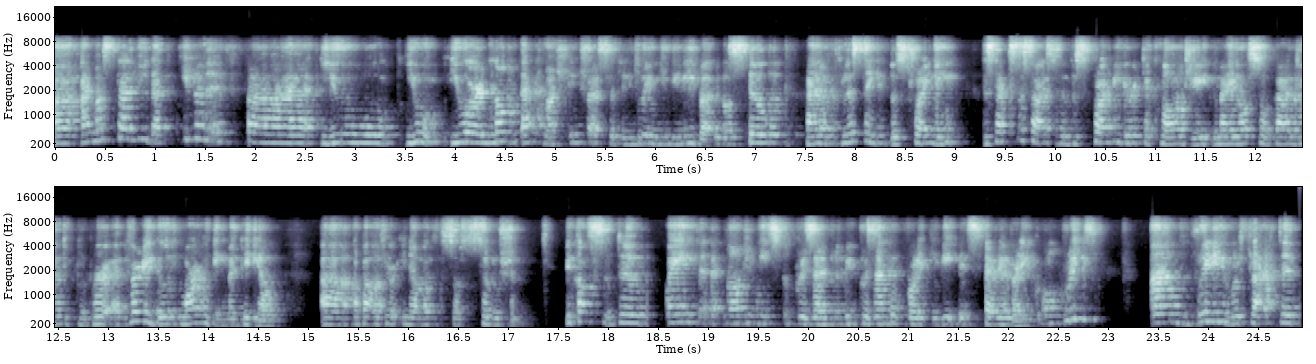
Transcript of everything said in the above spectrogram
Uh, I must tell you that even if uh, you you you are not that much interested in doing ETV, but you're still kind of listening to this training, this exercise with describing your technology may also guide you to prepare a very good marketing material uh, about your innovative so solution. Because the way the technology needs to present to be presented for ETV is very very concrete and really reflected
